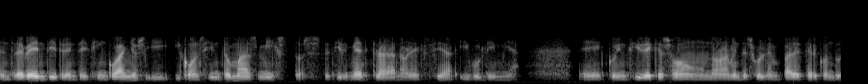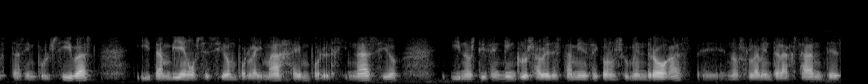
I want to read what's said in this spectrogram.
entre 20 y 35 años y, y con síntomas mixtos, es decir, mezcla de anorexia y bulimia. Eh, coincide que son normalmente suelen padecer conductas impulsivas y también obsesión por la imagen, por el gimnasio y nos dicen que incluso a veces también se consumen drogas, eh, no solamente laxantes,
